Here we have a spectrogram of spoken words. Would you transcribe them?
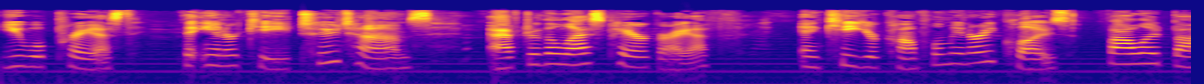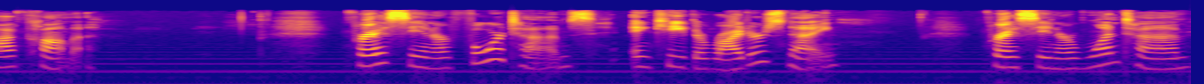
You will press the enter key two times after the last paragraph and key your complementary close followed by a comma. Press enter four times and key the writer's name. Press enter one time,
